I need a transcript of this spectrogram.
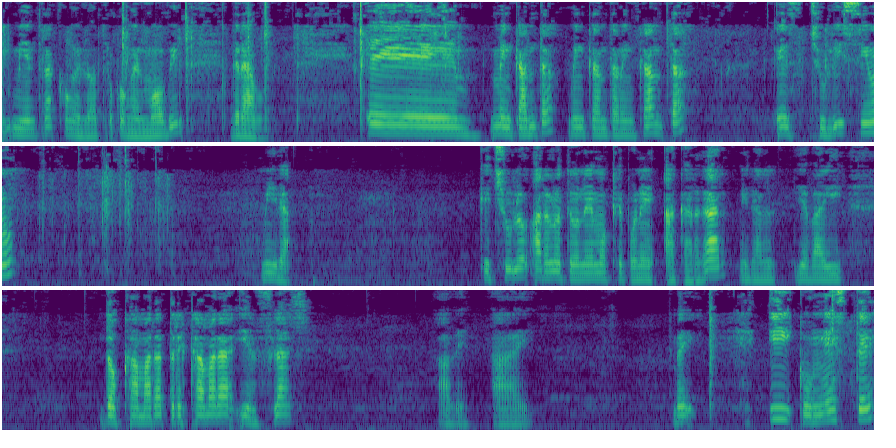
y mientras con el otro, con el móvil, grabo. Eh, me encanta, me encanta, me encanta. Es chulísimo. Mira. Qué chulo. Ahora lo tenemos que poner a cargar. Mira, lleva ahí dos cámaras, tres cámaras y el flash. A ver, ahí. ¿Veis? Y con este,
